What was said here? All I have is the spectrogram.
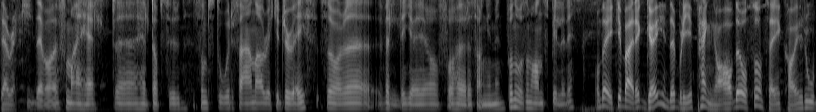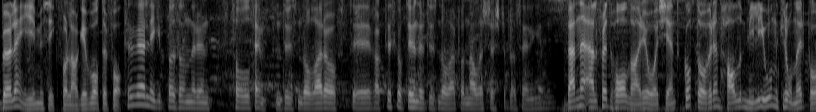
Derek. Det var for meg helt, eh, helt, absurd. Som stor fan av Ricky Gervais så var det veldig gøy å få høre sangen min på noe som han spiller i. Og det er ikke bare gøy, det blir penger av det også, sier Kai Robøle i musikkforlaget Waterfall. Jeg tror vi har ligget på sånn rundt 12 000-15 000 dollar, og opp til, faktisk opp til 100 000 dollar på den aller største plasseringen. Bandet Alfred Hall har i år tjent godt over en halv million kroner på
